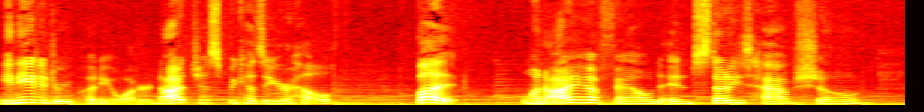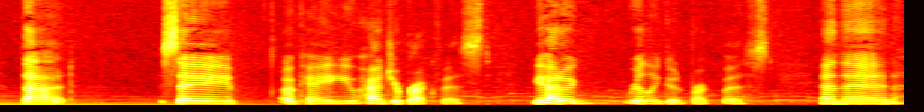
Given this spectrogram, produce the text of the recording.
You need to drink plenty of water, not just because of your health, but when I have found, and studies have shown, that say, okay, you had your breakfast, you had a really good breakfast, and then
